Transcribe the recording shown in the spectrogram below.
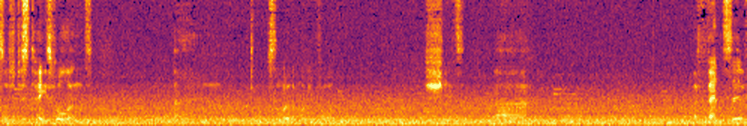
such distasteful and um, what's the word I'm looking for? Shit. Uh, offensive.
